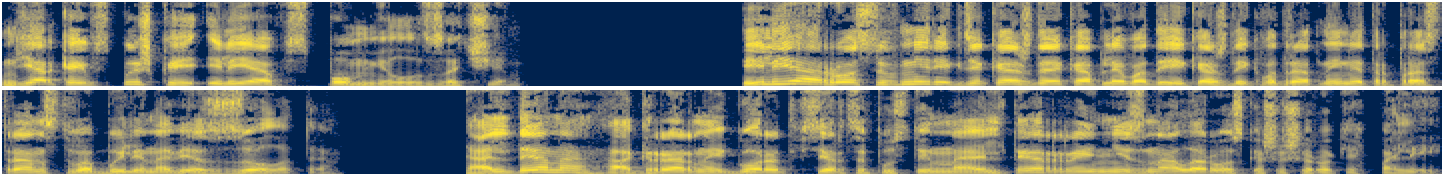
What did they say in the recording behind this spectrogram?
Яркой вспышкой Илья вспомнил, зачем. Илья рос в мире, где каждая капля воды и каждый квадратный метр пространства были на вес золота. Альдена, аграрный город в сердце пустынной Альтерры, не знала роскоши широких полей.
